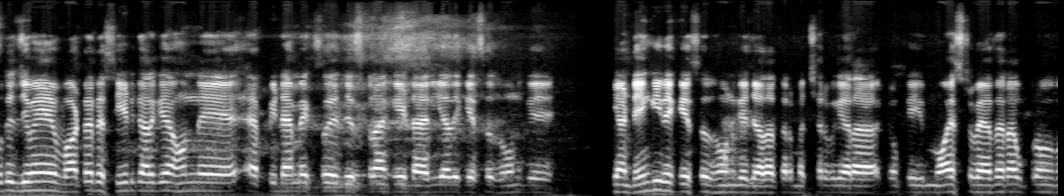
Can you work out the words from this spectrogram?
ਉਹਦੇ ਜਿਵੇਂ ਵਾਟਰ ਰਿਸੀਡ ਕਰ ਗਿਆ, ਹੁਣ ਐਪੀਡੈਮਿਕਸ ਜਿਸ ਤਰ੍ਹਾਂ ਕਿ ਡਾਇਰੀਆ ਦੇ ਕੇਸਸ ਹੋਣਗੇ ਜਾਂ ਡੇਂਗੀ ਦੇ ਕੇਸਸ ਹੋਣਗੇ ਜ਼ਿਆਦਾਤਰ ਮੱਛਰ ਵਗੈਰਾ, ਕਿਉਂਕਿ ਮੋਇਸਟ ਵੈਦਰ ਆ, ਉੱਪਰੋਂ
